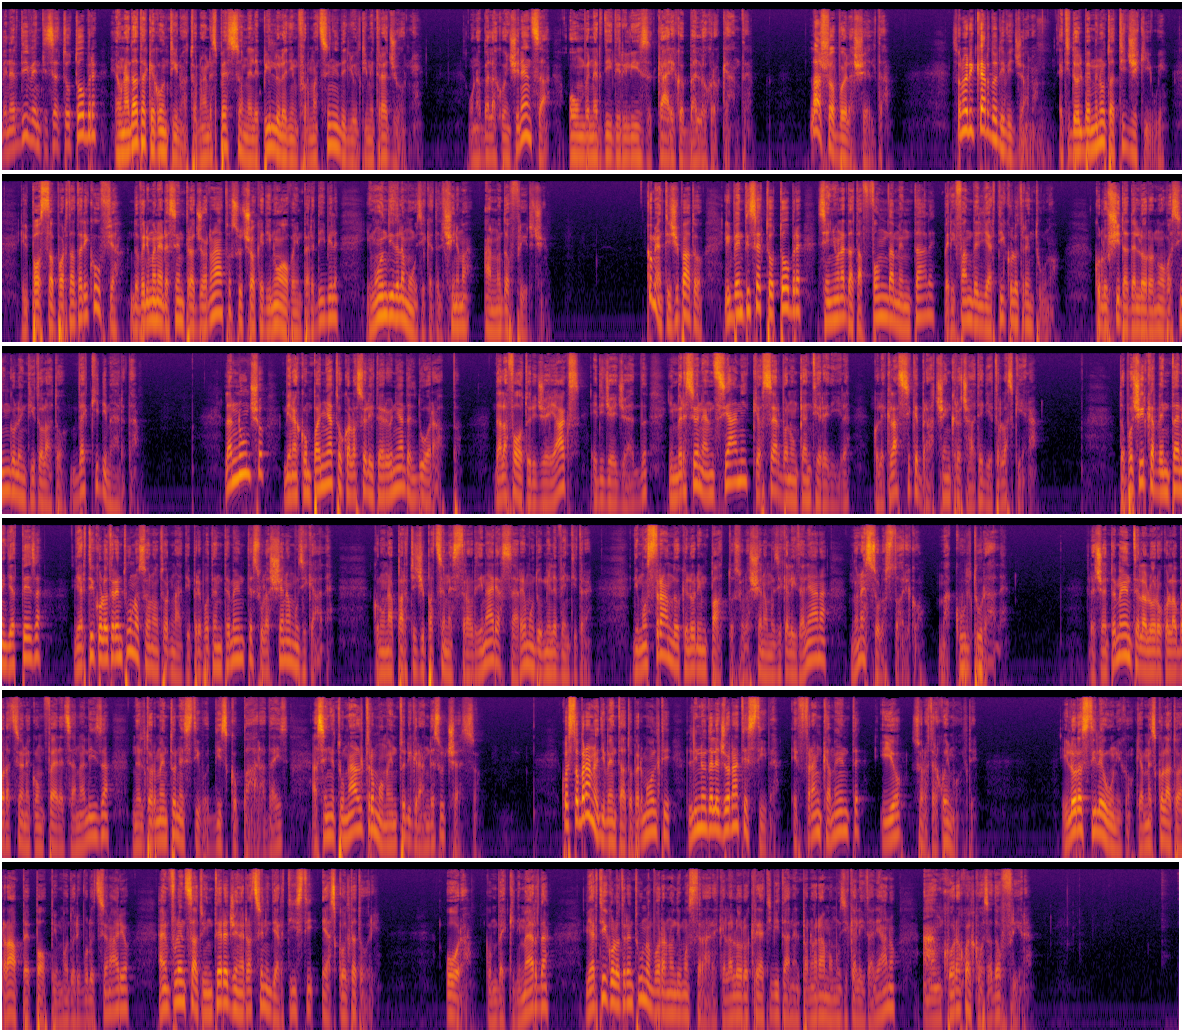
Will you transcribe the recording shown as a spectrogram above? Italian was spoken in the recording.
Venerdì 27 ottobre è una data che continua a tornare spesso nelle pillole di informazioni degli ultimi tre giorni. Una bella coincidenza o un venerdì di release carico e bello croccante? Lascio a voi la scelta. Sono Riccardo Di Vigiano e ti do il benvenuto a TG Kiwi, il post a portata di cuffia dove rimanere sempre aggiornato su ciò che di nuovo e imperdibile i mondi della musica e del cinema hanno da offrirci. Come anticipato, il 27 ottobre segna una data fondamentale per i fan degli Articolo 31 con l'uscita del loro nuovo singolo intitolato Vecchi di merda. L'annuncio viene accompagnato con la solita ironia del duo rap, dalla foto di J-Ax e di J-Jed in versione anziani che osservano un cantiere edile, con le classiche braccia incrociate dietro la schiena. Dopo circa vent'anni di attesa, gli Articolo 31 sono tornati prepotentemente sulla scena musicale, con una partecipazione straordinaria a Sanremo 2023, dimostrando che il loro impatto sulla scena musicale italiana non è solo storico, ma culturale. Recentemente la loro collaborazione con Fedez e Annalisa nel tormentone estivo Disco Paradise ha segnato un altro momento di grande successo. Questo brano è diventato per molti l'inno delle giornate estive e francamente io sono tra quei molti. Il loro stile unico, che ha mescolato rap e pop in modo rivoluzionario, ha influenzato intere generazioni di artisti e ascoltatori. Ora, con vecchi di merda, gli Articolo 31 vorranno dimostrare che la loro creatività nel panorama musicale italiano ha ancora qualcosa da offrire.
